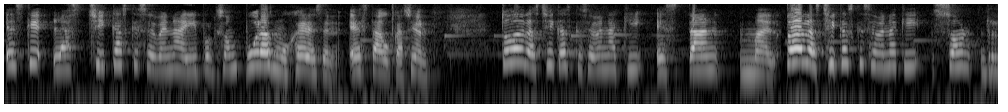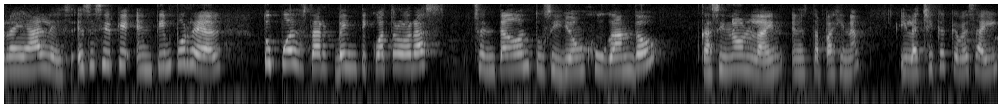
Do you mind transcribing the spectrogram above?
es que las chicas que se ven ahí, porque son puras mujeres en esta ocasión, todas las chicas que se ven aquí están mal. Todas las chicas que se ven aquí son reales. Es decir que en tiempo real tú puedes estar 24 horas sentado en tu sillón jugando casino online en esta página y la chica que ves ahí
